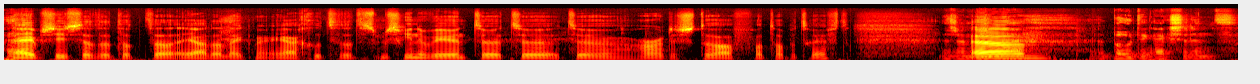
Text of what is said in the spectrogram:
Nee, precies. Dat, dat, dat, ja, dat lijkt me. Ja, goed. Dat is misschien weer een te, te, te harde straf wat dat betreft. Dat is een um, boating accident.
